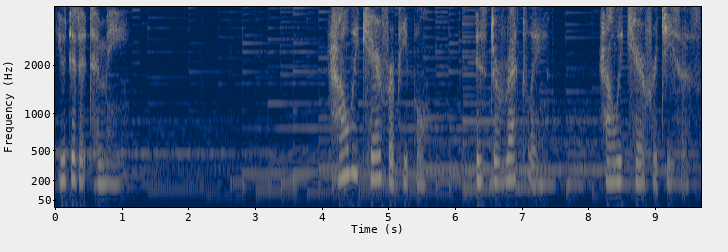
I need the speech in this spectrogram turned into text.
you did it to me. How we care for people is directly how we care for Jesus.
